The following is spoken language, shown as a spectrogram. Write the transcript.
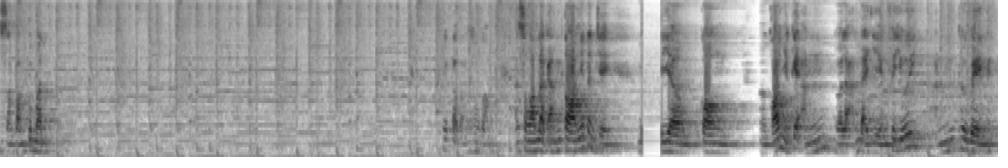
sản phẩm của mình. Cái cặp ảnh sản phẩm ảnh sản phẩm là cái ảnh to nhất anh chị. Bây giờ còn ờ, có những cái ảnh gọi là ảnh đại diện phía dưới, ảnh thư viện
